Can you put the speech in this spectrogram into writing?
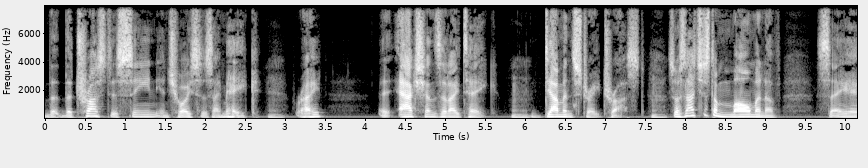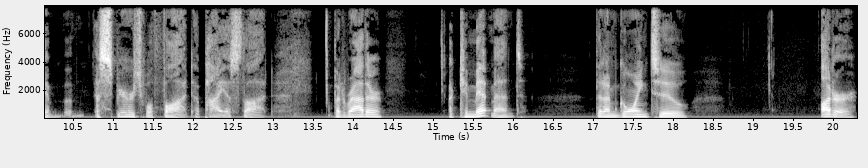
The the trust is seen in choices I make, right? Actions that I take mm-hmm. demonstrate trust. Mm-hmm. So it's not just a moment of, say, a, a spiritual thought, a pious thought, but rather a commitment that I'm going to utter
